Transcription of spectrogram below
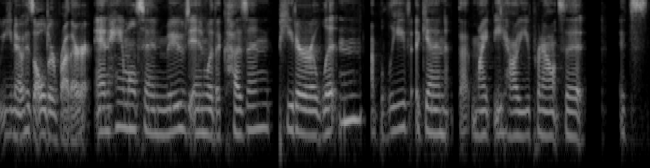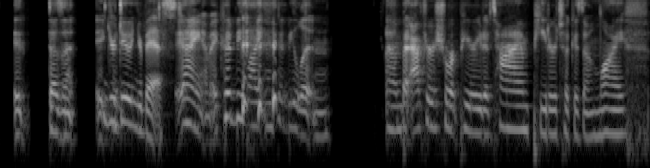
you know, his older brother, and Hamilton moved in with a cousin, Peter Lytton. I believe, again, that might be how you pronounce it. It's, it doesn't, it You're could- doing your best. I am. It could be Lighton, could be Lytton. Um, but after a short period of time, Peter took his own life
